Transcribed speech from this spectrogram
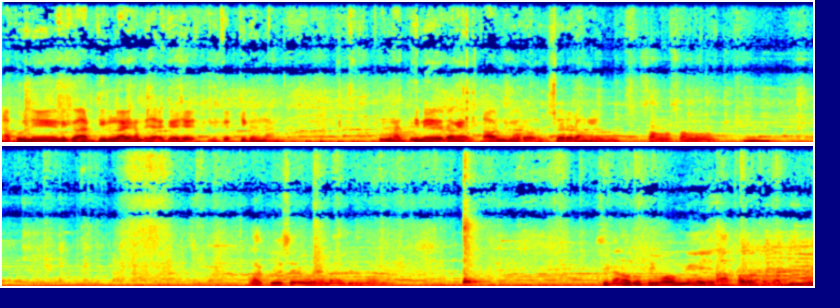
Lagune niku Ardil lae sampai saiki sik di- dikenang. Matine 2000 tahun piro? Suara 2000. Songo-songo. Hmm. Lagu sik enak sih. Sing kan nututi wonge apa lan lagune.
